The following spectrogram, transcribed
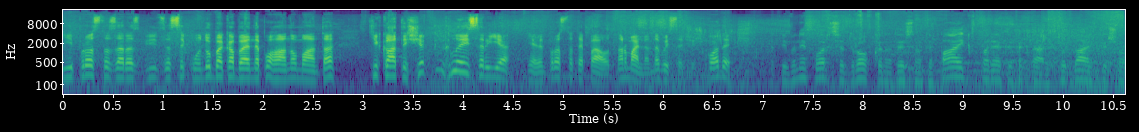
І просто зараз б'ють за секунду. БКБ непогано, манта. Тікати ще глейсер є. Ні, він просто тепаут. Нормально, не вистачить шкоди. І вони форсять дровку натиснути пайк вперед і так далі. Тут дайв пішов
